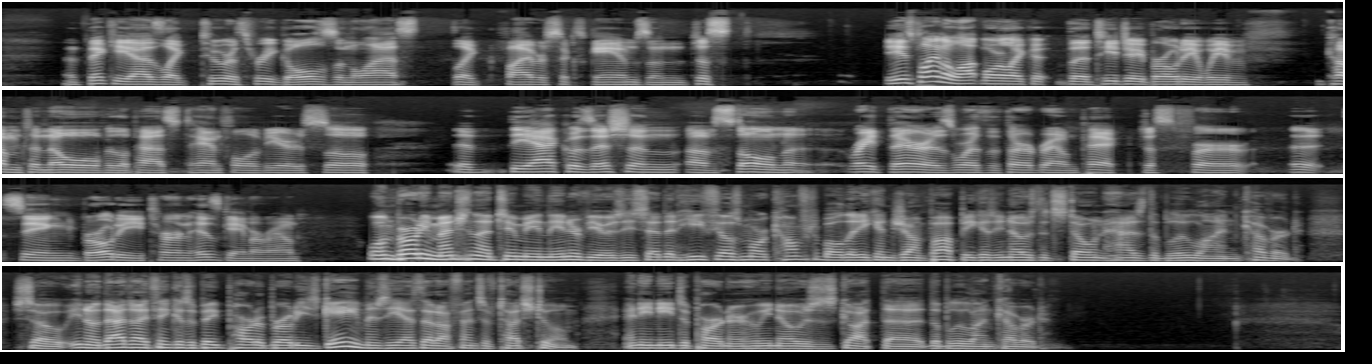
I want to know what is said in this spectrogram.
I think he has like two or three goals in the last like five or six games, and just he's playing a lot more like uh, the TJ Brodie we've come to know over the past handful of years. So uh, the acquisition of Stone uh, right there is worth the third round pick just for uh, seeing Brodie turn his game around. Well, and Brodie mentioned that to me in the interview, as he said that he feels more comfortable that he can jump up because he knows that Stone has the blue line covered. So, you know, that I think is a big part of Brodie's game is he has that offensive touch to him. And he needs a partner who he knows has got the, the blue line covered.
